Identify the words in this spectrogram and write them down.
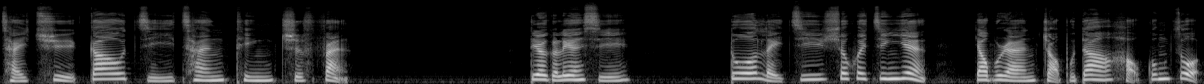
才去高级餐厅吃饭。第二个练习。多累积社会经验，要不然找不到好工作。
